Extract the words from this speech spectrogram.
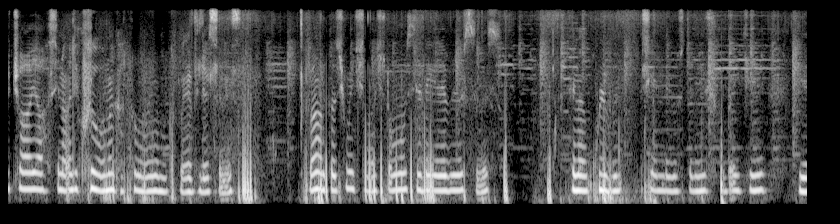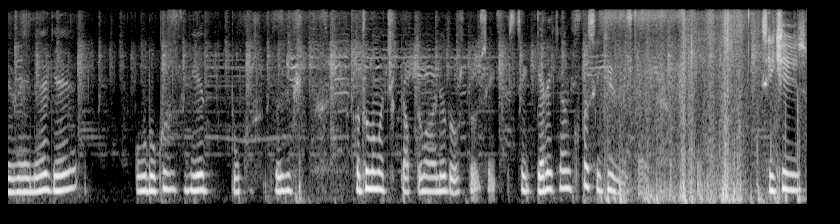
3 ay Yasin Ali grubuna katılmayı unutmayabilirsiniz. Ben arkadaşım için açtım ama siz de gelebilirsiniz. Hemen kulübün şeyini de göstereyim. Şurada 2 YVLG O9 Y9 böyle bir şey. Katılım açık yaptım aile dostu. Se- se- gereken kupa 800 kadar. 800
